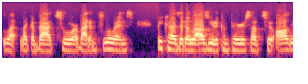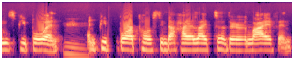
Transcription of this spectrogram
like a bad tool or a bad influence because it allows you to compare yourself to all these people and mm. and people are posting the highlights of their life and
